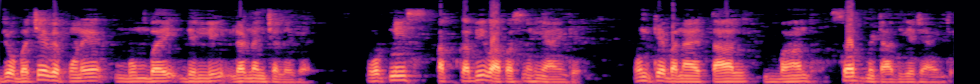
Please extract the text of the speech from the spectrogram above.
जो बचे वे पुणे मुंबई दिल्ली लंदन चले गए। पोटनी अब कभी वापस नहीं आएँगे। उनके बनाए ताल, बाँध सब मिटा दिए जाएँगे।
